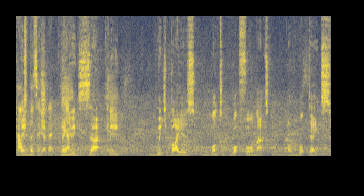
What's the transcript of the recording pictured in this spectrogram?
How to knew- position yeah, it. They Yeah. knew exactly which buyers wanted what format on what dates.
